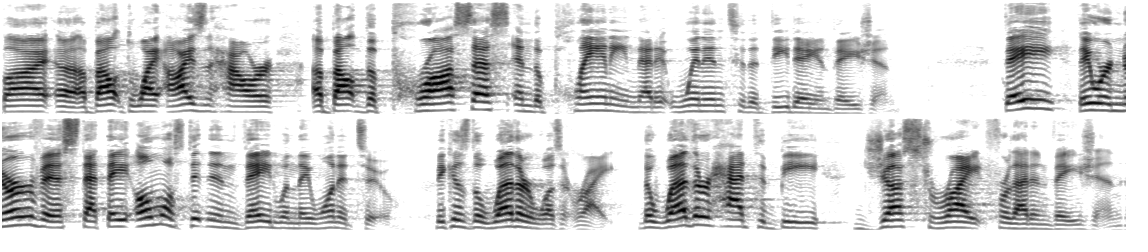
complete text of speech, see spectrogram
by, uh, about Dwight Eisenhower about the process and the planning that it went into the D Day invasion. They, they were nervous that they almost didn't invade when they wanted to because the weather wasn't right. The weather had to be just right for that invasion.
